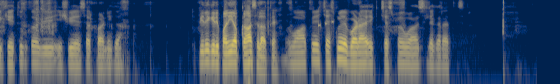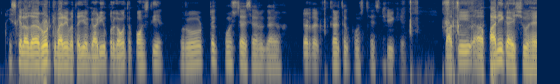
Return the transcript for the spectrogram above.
खेतों का भी इशू है सर पानी का। पीने के लिए पानी आप कहाँ से लाते हैं? वहाँ पे चश्मे बड़ा एक चश्मा वहाँ से लेकर आते हैं सर। इसके अलावा रोड के बारे में बताइए गाड़ी ऊपर गाँव तक पहुँचती है? रोड तक पहुँचता है सर घर। घर तक? घर तक पहुँचता है ठीक है। बाकी पानी का इशू है।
